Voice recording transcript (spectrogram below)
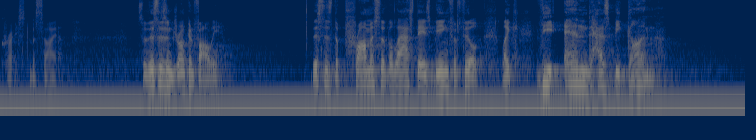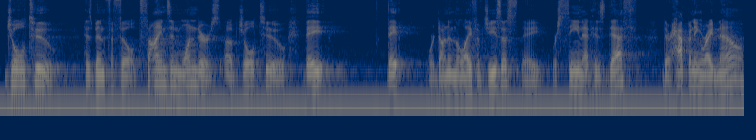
Christ, Messiah. So this isn't drunken folly. This is the promise of the last days being fulfilled. Like the end has begun. Joel 2 has been fulfilled. Signs and wonders of Joel 2, they, they were done in the life of Jesus, they were seen at his death, they're happening right now.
